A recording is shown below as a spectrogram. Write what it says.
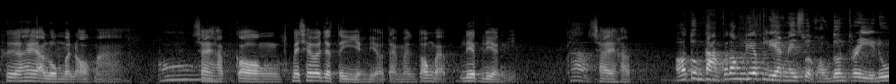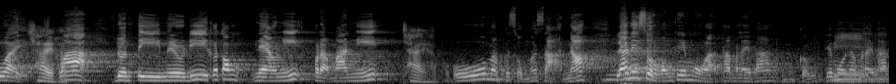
เพื่อให้อารมณ์มันออกมาอ๋อ ใช่ครับกองไม่ใช่ว่าจะตีอย่างเดียว แต่มันต้องแบบเรียบเรียงอีกค่ะใช่ครับ อ๋อตุมตามก็ต้องเรียบเรียงในส่วนของดนตรีด้วยใช่ครับ ว่าดนตรีเมโลดี้ก็ต้องแนวนี้ประมาณนี้ ใช่ครับผม โอ้ มันผสมผสานเนาะแล้วในส่วนของเทโมอะทำอะไรบ้างก็เทโมทำอะไรบ้าง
